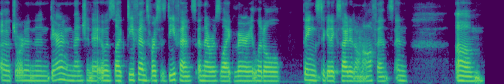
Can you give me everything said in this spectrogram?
uh, Jordan and Darren mentioned it. It was like defense versus defense, and there was like very little things to get excited on offense. And um,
